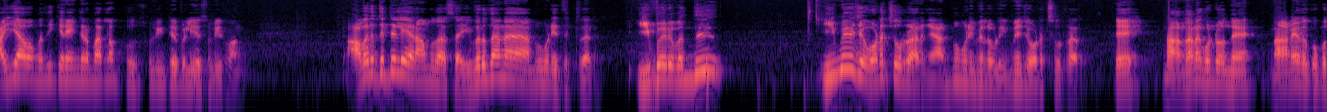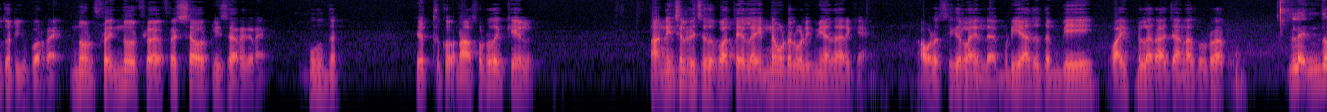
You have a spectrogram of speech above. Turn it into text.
ஐயாவை மதிக்கிறேங்கிற மாதிரிலாம் பு- சொல்லிட்டு வெளியே சொல்லிடுவாங்க அவர் திட்டலையே ராமதாஸை இவர் தானே அன்புமணியை திட்டுறாரு. இவர் வந்து இமேஜை உடச்சு விட்றாருங்க. அன்புமணி மேல உள்ள இமேஜை உடச்சு விட்றாரு. ஏய் நான் தானே கொண்டு வந்தேன். நானே அந்த குப்பை தொட்டிக்கு போடுறேன். இன்னொரு இன்னொரு ஃப்ரெஷ்ஷாக ஒரு பீஸாக இறக்குறேன். முகுந்தன் ஏற்றுக்கோ நான் சொல்றதை கேளு. நான் நீச்சல் அடிச்சதை பார்த்தே இல்லை இன்னும் உடல் வலிமையாக தான் இருக்கேன். அவ்வளோ சீக்கிரம்லாம் இல்லை. முடியாது தம்பி. வாய்ப்பில்லை ராஜான்லாம் சொல்றாரு. இல்ல இந்த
